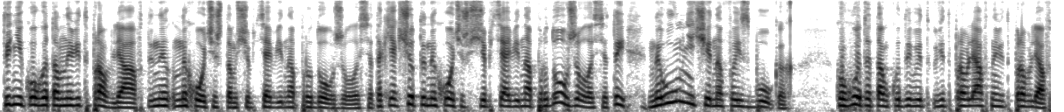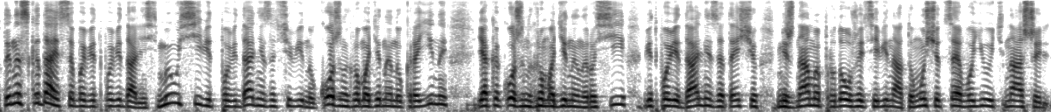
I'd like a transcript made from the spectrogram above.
ти нікого там не відправляв, ти не, не хочеш там, щоб ця війна продовжувалася. Так якщо ти не хочеш, щоб ця війна продовжувалася, ти не умнічай на Фейсбуках. Кого ти там куди відправляв, не відправляв. Ти не скидай з себе відповідальність. Ми усі відповідальні за цю війну. Кожен громадянин України, як і кожен громадянин Росії, відповідальний за те, що між нами продовжується війна, тому що це воюють наші,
